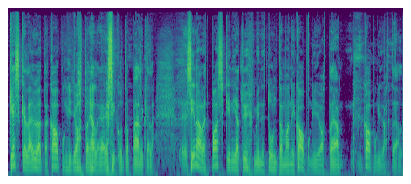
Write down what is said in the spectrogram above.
keskellä yötä kaupunginjohtajalla ja esikuntapäälliköllä. Sinä olet paskin ja tyhmin tuntemani kaupunginjohtaja, kaupunginjohtajalle.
